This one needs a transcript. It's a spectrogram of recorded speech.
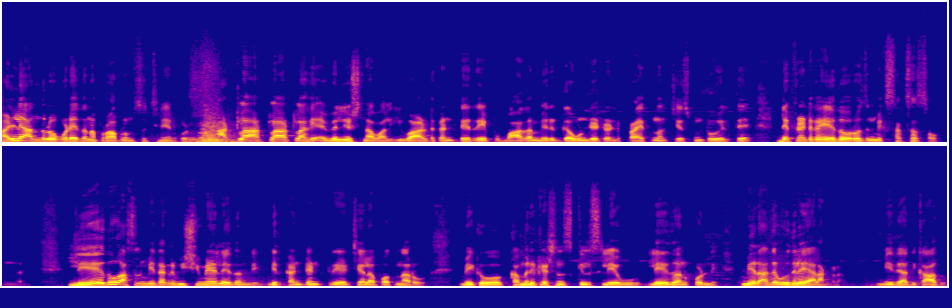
మళ్ళీ అందులో కూడా ఏదైనా ప్రాబ్లమ్స్ వచ్చినాయి అనుకోండి. అట్లా అట్లా అట్లాగే ఎవల్యూషన్ అవ్వాలి. ఇవాళ కంటే రేపు బాగా మెరుగ్గా ఉండేటువంటి ప్రయత్నాలు చేసుకుంటూ వెళ్తే డెఫినెట్గా ఏదో రోజున మీకు సక్సెస్ అవుతుందండి. లేదు అసలు మీ దగ్గర విషయమే లేదండి. మీరు కంటెంట్ క్రియేట్ చేయలేకపోతున్నారు. మీకు కమ్యూనికేషన్ స్కిల్స్ లేవు. లేదు అనుకోండి మీరు అది వదిలేయాలి అక్కడ. మీది అది కాదు.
